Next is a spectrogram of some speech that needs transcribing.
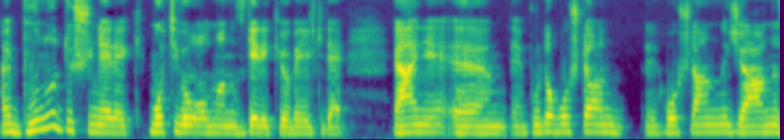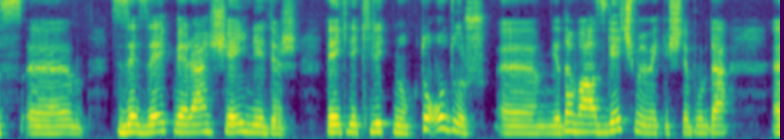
Yani bunu düşünerek motive olmanız gerekiyor belki de. Yani e, burada hoşlan e, hoşlanacağınız e, size zevk veren şey nedir? Belki de kilit nokta odur. E, ya da vazgeçmemek işte burada e,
